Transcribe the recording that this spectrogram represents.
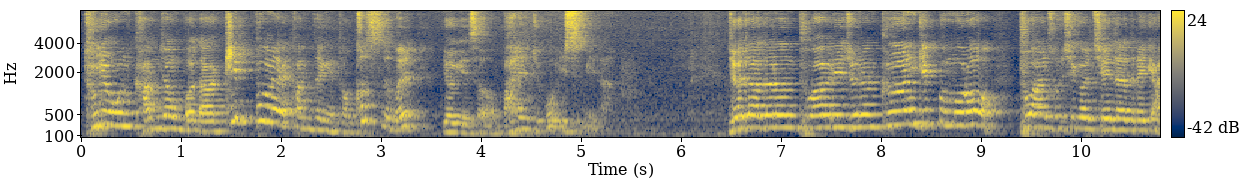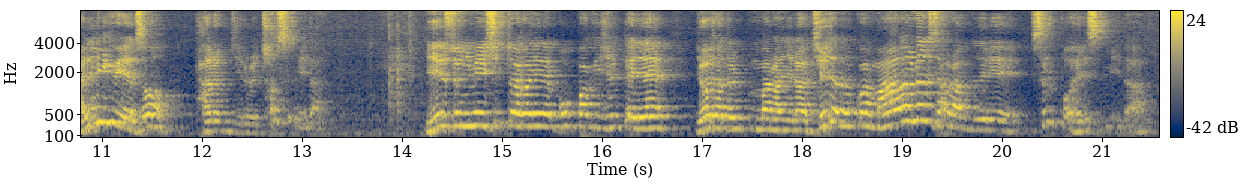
두려운 감정보다 기쁨의 감정이 더 컸음을 여기서 말해주고 있습니다. 여자들은 부활이 주는 큰 기쁨으로 부활 소식을 제자들에게 알리기 위해서 다름질을 쳤습니다. 예수님이 십자가에 못 박히실 때에 여자들뿐만 아니라 제자들과 많은 사람들이 슬퍼했습니다.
